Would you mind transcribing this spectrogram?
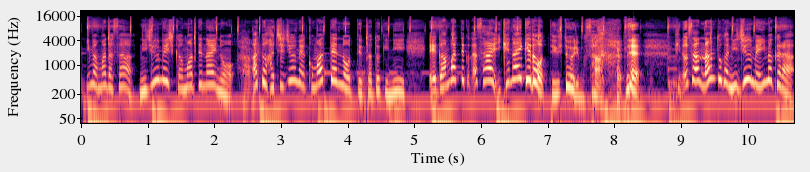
うん。今まださ20名しか埋まってないの、はい。あと80名困ってんのって言った時にえ頑張ってください。いけないけどっていう人よりもさ ね。日野さんなんとか20名今から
